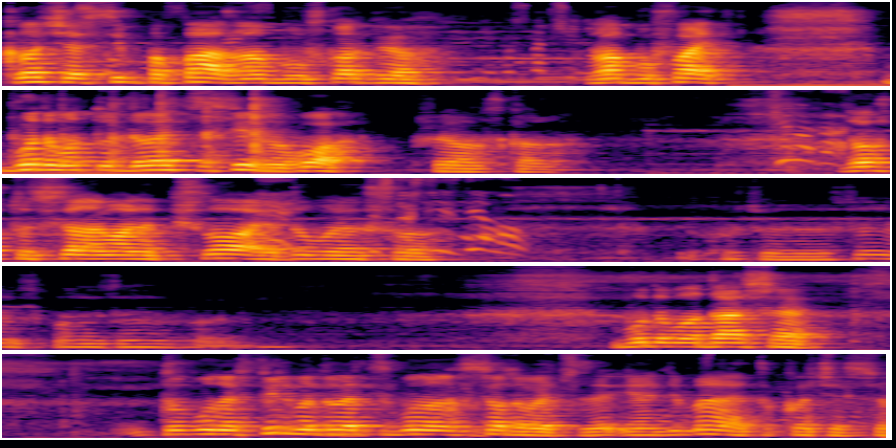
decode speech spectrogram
Коротше, всім папа, з вами був Скорпіо, Був Файт. Будемо тут дивитися фільми, во, що я вам скажу. Кината! Тут все нормально пішло, я думаю, що... Будемо далі. Тут буде фільми дивитися, буде все дивитися. І аніме, то коротше все.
